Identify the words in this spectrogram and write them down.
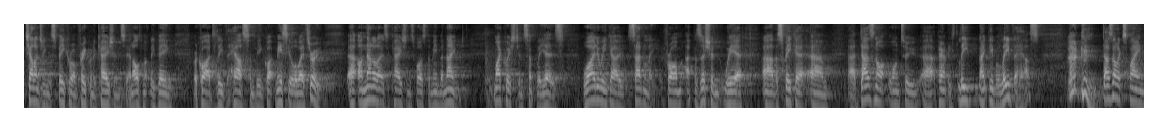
challenging the Speaker on frequent occasions and ultimately being required to leave the House and being quite messy all the way through. Uh, on none of those occasions was the member named. My question simply is, why do we go suddenly from a position where uh, the Speaker um, uh, does not want to uh, apparently leave, make people leave the House, does not explain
